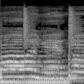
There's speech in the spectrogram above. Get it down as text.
mo nhẹ ngó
